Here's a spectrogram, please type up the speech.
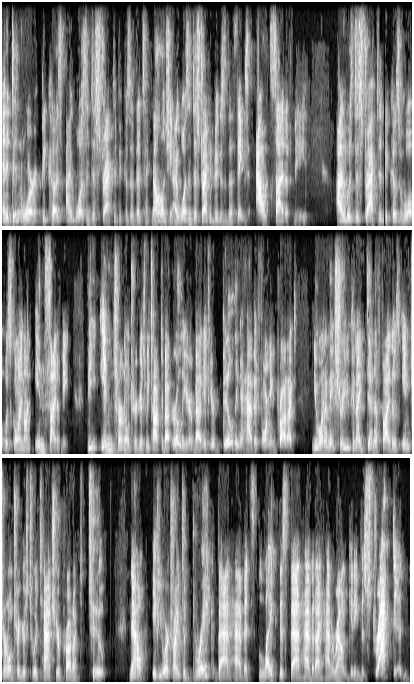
And it didn't work because I wasn't distracted because of the technology. I wasn't distracted because of the things outside of me. I was distracted because of what was going on inside of me. The internal triggers we talked about earlier about if you're building a habit forming product, you want to make sure you can identify those internal triggers to attach your product to. Now, if you are trying to break bad habits, like this bad habit I had around getting distracted,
